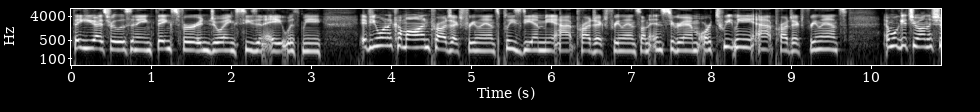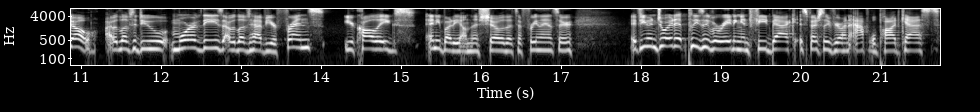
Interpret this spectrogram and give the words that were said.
Thank you guys for listening. Thanks for enjoying season eight with me. If you want to come on Project Freelance, please DM me at Project Freelance on Instagram or tweet me at Project Freelance and we'll get you on the show. I would love to do more of these. I would love to have your friends, your colleagues, anybody on this show that's a freelancer if you enjoyed it, please leave a rating and feedback, especially if you're on Apple Podcasts.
